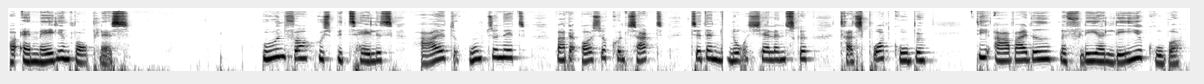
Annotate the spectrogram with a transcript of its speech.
og Amalienborg Plads. Uden for hospitalets eget rutenet var der også kontakt til den nordsjællandske transportgruppe de arbejdede med flere lægegrupper.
